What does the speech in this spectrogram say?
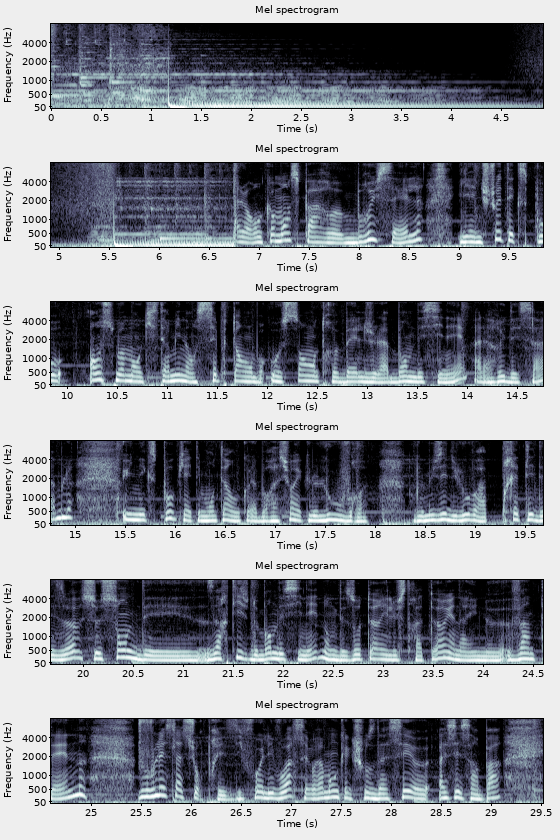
Commence par euh, Bruxelles. Il y a une chouette expo en ce moment qui se termine en septembre au centre belge de la bande dessinée à la rue des Sables. Une expo qui a été montée en collaboration avec le Louvre. le musée du Louvre a prêté des œuvres. Ce sont des artistes de bande dessinée, donc des auteurs illustrateurs. Il y en a une vingtaine. Je vous laisse la surprise. Il faut aller voir. C'est vraiment quelque chose d'assez euh, assez sympa.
